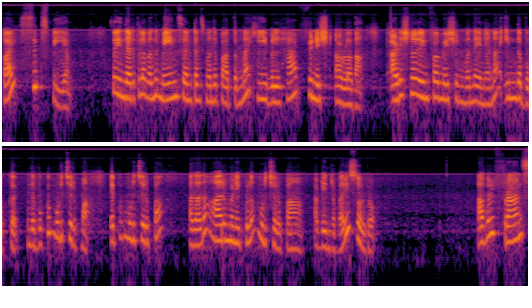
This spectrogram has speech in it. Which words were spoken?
by six PM so இந்த இடத்துல வந்து மெயின் சென்டென்ஸ் வந்து பார்த்தோம்னா ஹீ வில் ஹாவ் ஃபினிஷ்ட் அவ்வளோதான் அடிஷ்னல் இன்ஃபர்மேஷன் வந்து என்னென்னா இந்த புக்கு இந்த புக்கு முடிச்சிருப்பான். எப்போ முடிச்சிருப்பான்? அதாவது ஆறு மணிக்குள்ளே முடிச்சிருப்பான் அப்படின்ற மாதிரி சொல்கிறோம் அவள் பிரான்ஸ்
